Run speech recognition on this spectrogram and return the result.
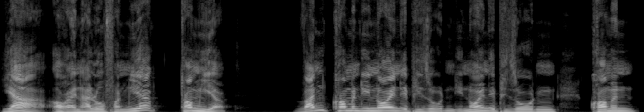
Ja, auch ein Hallo von mir, Tom hier. Wann kommen die neuen Episoden? Die neuen Episoden kommen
